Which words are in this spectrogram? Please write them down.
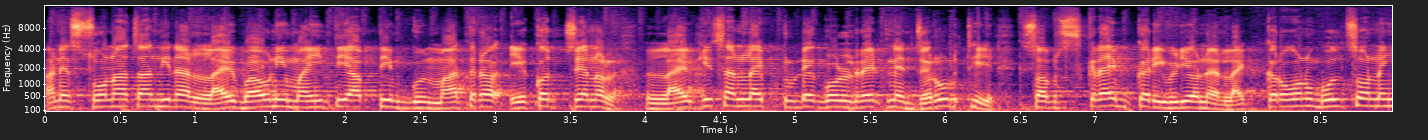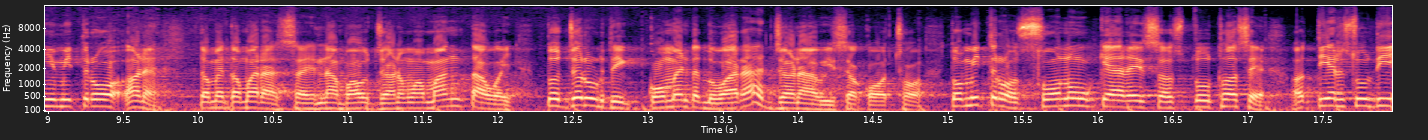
અને સોના ચાંદીના લાઈવ ભાવની માહિતી આપતી માત્ર એક જ channel live Kisan live today gold રેટને જરૂરથી સબસ્ક્રાઇબ કરી વિડીયોને લાઈક કરવાનું ભૂલશો નહીં મિત્રો અને તમે તમારા શહેરના ભાવ જાણવા માંગતા હોય તો જરૂરથી કોમેન્ટ દ્વારા જણાવી શકો છો. તો મિત્રો, સોનું ક્યારે સસ્તું થશે? અત્યાર સુધી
